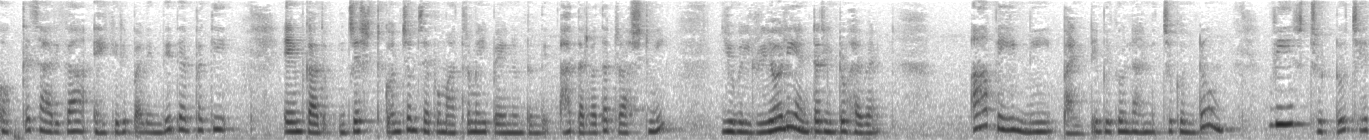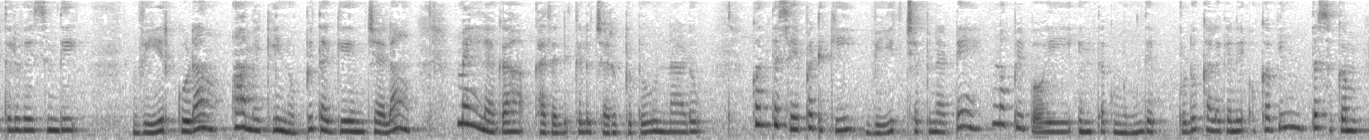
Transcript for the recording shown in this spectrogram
ఒక్కసారిగా ఎగిరిపడింది దెబ్బకి. ఏం కాదు జస్ట్ కొంచెం సేపు మాత్రమే ఈ పెయిన్ ఉంటుంది. ఆ తర్వాత trust me you will really enter into heaven. ఆ పెయిన్ని పంటి బిగునాన్నిచ్చుకుంటూ వీర్ చుట్టూ చేతులు వేసింది. వీర్ కూడా ఆమెకి నొప్పి తగ్గించేలా మెల్లగా కదలికలు జరుపుతూ ఉన్నాడు. కొంతసేపటికి వీర్ చెప్పినట్టే నొప్పిపోయి ఇంతకు ముందెప్పుడు కలగని ఒక వింత సుఖం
